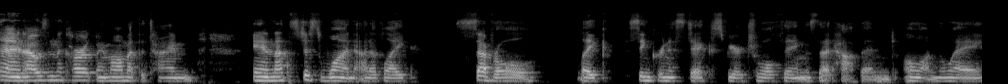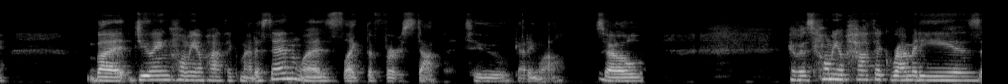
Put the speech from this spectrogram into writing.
And I was in the car with my mom at the time. And that's just one out of like several like synchronistic spiritual things that happened along the way. But doing homeopathic medicine was like the first step to getting well. So it was homeopathic remedies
